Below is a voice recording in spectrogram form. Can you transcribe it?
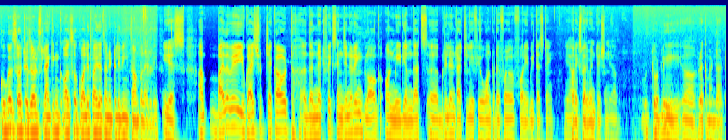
Google search results ranking also qualifies as an interleaving example, I believe. Yes. Uh, by the way, you guys should check out uh, the Netflix engineering blog on Medium. That's uh, brilliant, actually, if you want to refer for A/B testing yeah. for experimentation. Yeah, would totally uh, recommend that.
